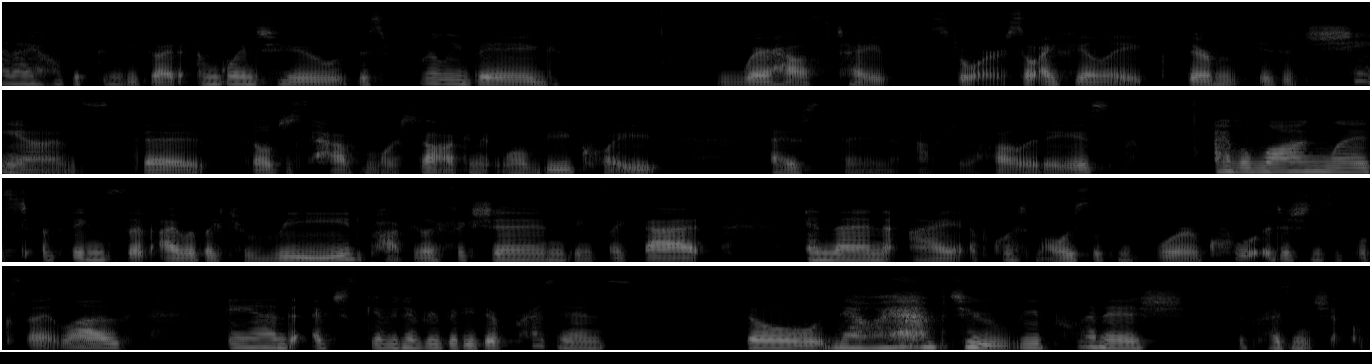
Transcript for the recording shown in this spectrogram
and I hope it's going to be good. I'm going to this really big warehouse type store. So I feel like there is a chance that they'll just have more stock and it won't be quite as thin after the holidays. I have a long list of things that I would like to read, popular fiction, things like that. And then I, of course, I'm always looking for cool editions of books that I love. And I've just given everybody their presents. So now I have to replenish the present shelf.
